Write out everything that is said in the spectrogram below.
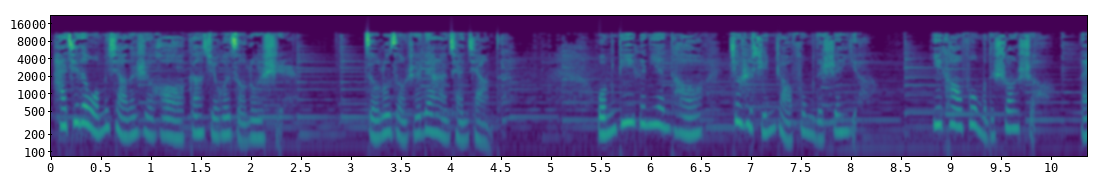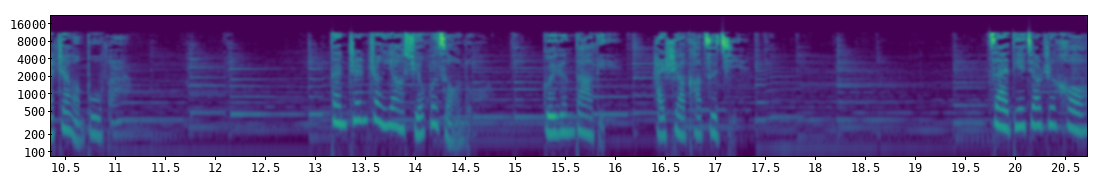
还记得我们小的时候刚学会走路时，走路总是踉踉跄跄的。我们第一个念头就是寻找父母的身影，依靠父母的双手来站稳步伐。但真正要学会走路，归根到底还是要靠自己。在跌跤之后，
